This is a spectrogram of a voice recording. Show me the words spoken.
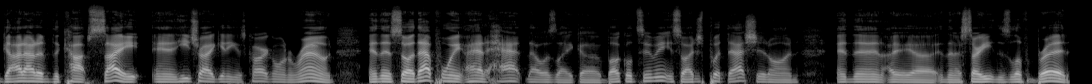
got out of the cop's sight, and he tried getting his car going around. And then, so at that point, I had a hat that was like uh, buckled to me, and so I just put that shit on, and then I uh, and then I started eating this loaf of bread,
